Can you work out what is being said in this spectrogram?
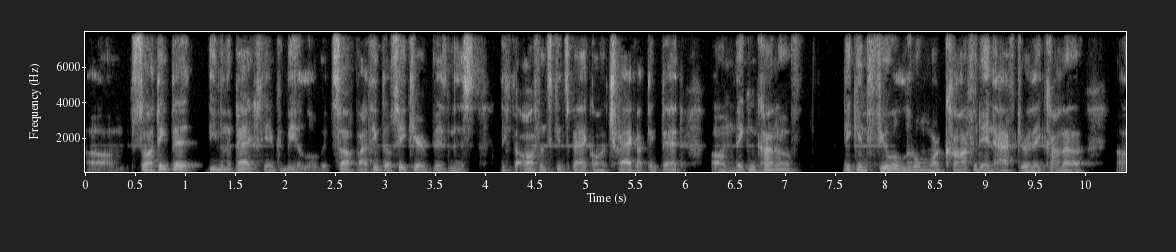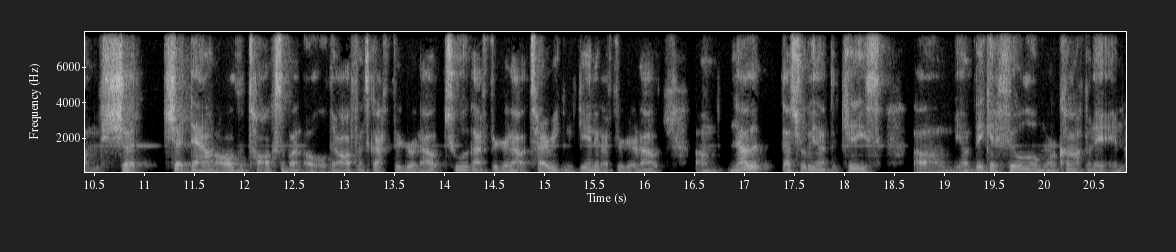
Um, so I think that even the Packers game can be a little bit tough. I think they'll take care of business. I think the offense gets back on track. I think that um, they can kind of they can feel a little more confident after they kind of um, shut shut down all the talks about oh their offense got figured out, Tua got figured out, Tyreek and got figured out. Um, now that that's really not the case, um, you know they can feel a little more confident in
